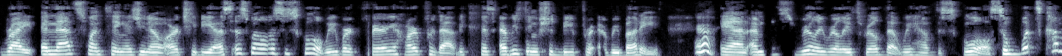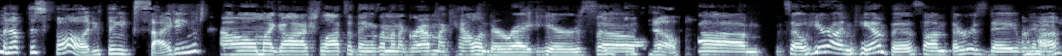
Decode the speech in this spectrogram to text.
Right. And that's one thing, as you know, RTBS as well as the school, we work very hard for that because everything should be for everybody. Yeah. And I'm just really, really thrilled that we have the school. So what's coming up this fall? Anything exciting? Oh my gosh, lots of things. I'm going to grab my calendar right here. So, um, so here on campus on Thursday, we're uh-huh. going to have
